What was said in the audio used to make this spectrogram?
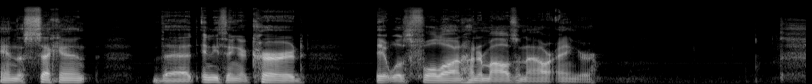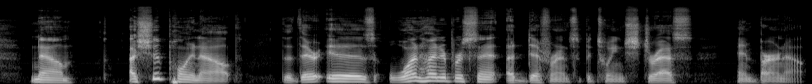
And the second that anything occurred, it was full on 100 miles an hour anger. Now, I should point out that there is 100% a difference between stress and burnout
